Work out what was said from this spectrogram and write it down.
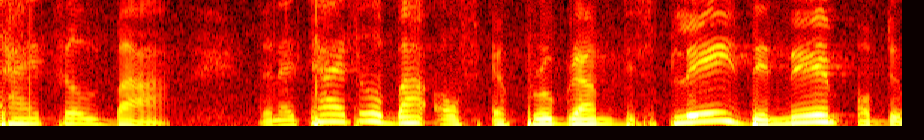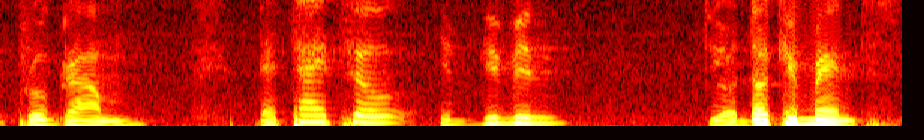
title bar. Then a title bar of a program displays the name of the program, the title is given to your documents,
